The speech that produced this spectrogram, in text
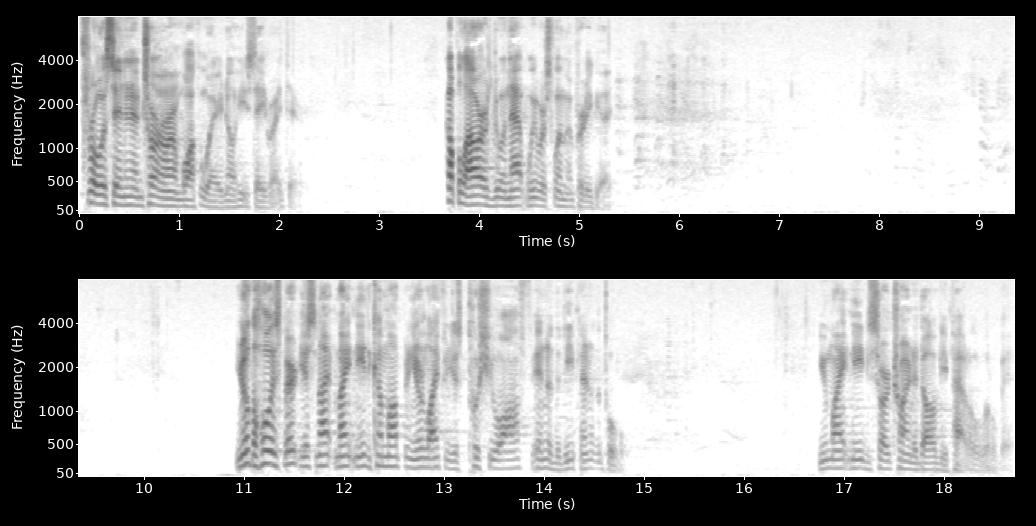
throw us in and then turn around and walk away. No, he stayed right there. A couple hours doing that, we were swimming pretty good. You know, the Holy Spirit just might, might need to come up in your life and just push you off into the deep end of the pool. You might need to start trying to doggy paddle a little bit.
